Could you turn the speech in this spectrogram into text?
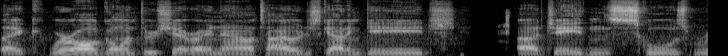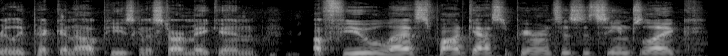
Like we're all going through shit right now. Tyler just got engaged. Uh, Jaden's school's really picking up. He's gonna start making a few less podcast appearances. It seems like.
